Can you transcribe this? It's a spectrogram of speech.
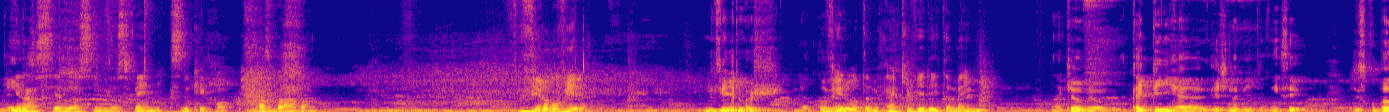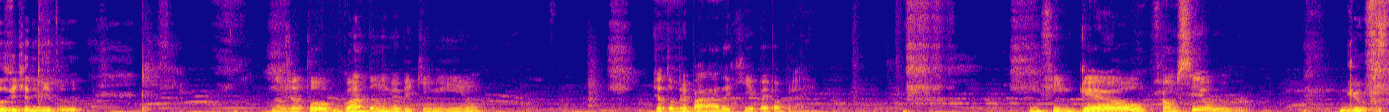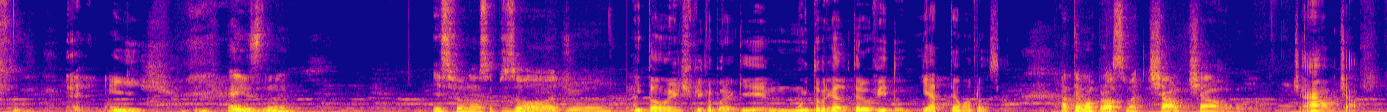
E é isso. nasceram das cinzas, fênix do K-pop. As braba. Vira ou não vira? Vira, oxe, já tô Vira também. Aqui vira aí também. Aqui é o meu caipirinha vietnamita, nem sei. Desculpa os vietnamitas. Não, já tô guardando meu biquininho. Já tô preparado aqui pra ir pra praia. Enfim, Girl from Seoul. Girls. É isso. É isso, né? Esse foi o nosso episódio. Então a gente fica por aqui. Muito obrigado por ter ouvido e até uma próxima. Até uma próxima. Tchau, tchau. Tchau, tchau.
